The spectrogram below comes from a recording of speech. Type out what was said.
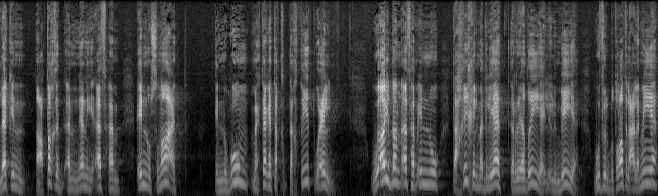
لكن أعتقد أنني أفهم إنه صناعة النجوم محتاجة تخطيط وعلم. وأيضا أفهم إنه تحقيق الميداليات الرياضية الأولمبية وفي البطولات العالمية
